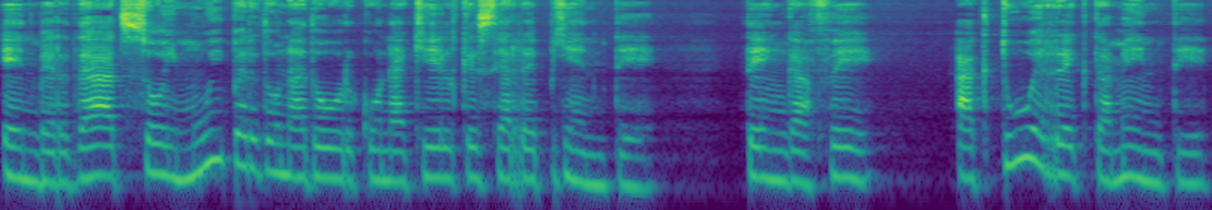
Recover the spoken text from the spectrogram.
En verdad soy muy perdonador con aquel que se arrepiente, tenga fe, actúe rectamente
